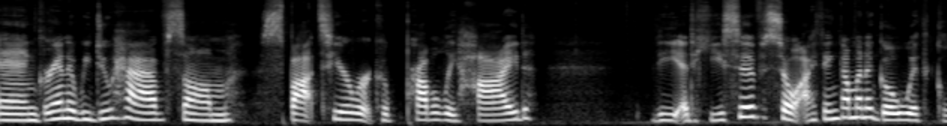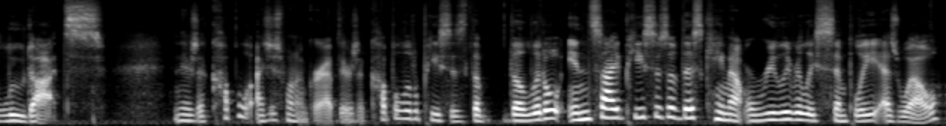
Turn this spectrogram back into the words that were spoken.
and granted, we do have some spots here where it could probably hide the adhesive. So I think I'm going to go with glue dots. And there's a couple, I just want to grab, there's a couple little pieces. The, the little inside pieces of this came out really, really simply as well.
